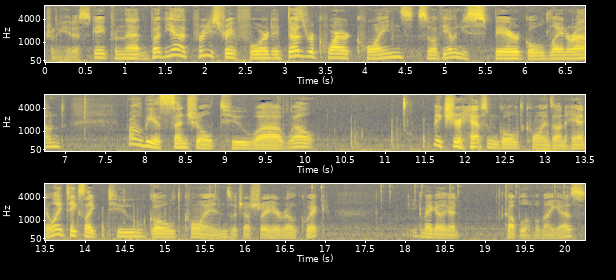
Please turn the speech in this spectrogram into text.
trying to hit escape from that. But yeah, pretty straightforward. It does require coins, so if you have any spare gold laying around, probably essential to uh, well make sure you have some gold coins on hand. It only takes like two gold coins, which I'll show you here real quick. You can make like a couple of them, I guess.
